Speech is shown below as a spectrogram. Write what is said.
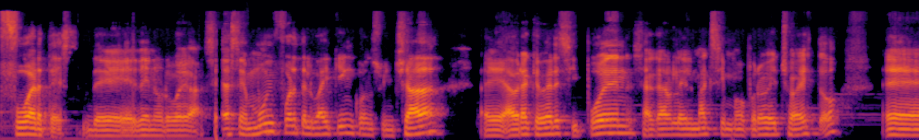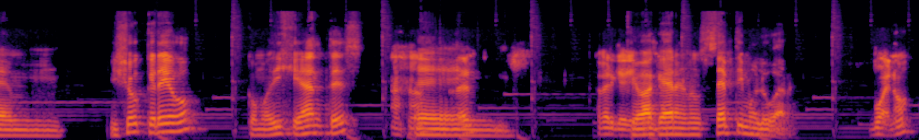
fuertes de, Noruega. Se hace muy fuerte el Viking con su hinchada. Eh, habrá que ver si pueden sacarle el máximo provecho a esto. Em, y yo creo, como dije antes, em, que va a quedar en un séptimo lugar. Bueno,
